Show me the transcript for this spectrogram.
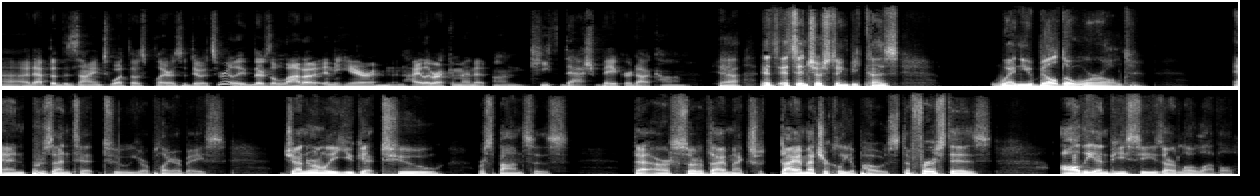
uh, adaptive design to what those players would do. It's really there's a lot of in here, and, and highly recommend it on keith-baker.com. Yeah, it's it's interesting because when you build a world and present it to your player base, generally you get two responses that are sort of diametri- diametrically opposed. The first is all the NPCs are low level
